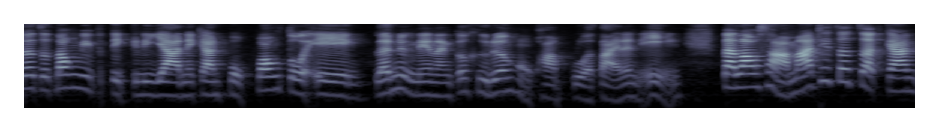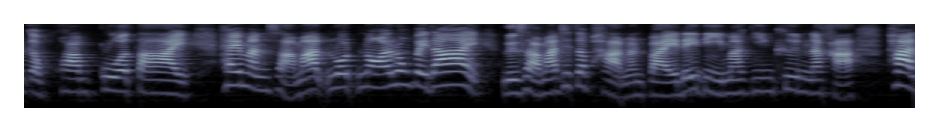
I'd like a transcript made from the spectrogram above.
ก็จะต้องมีปฏิกิริยาในการปกป้องตัวเอง และหนึ่งในนั้นก็คือเรื่องของความกลัวตายนั่นเอง แต่เราสามารถที่จะจัดการกับความกลัวตาย ให้มันสามารถลดน้อยลงไปได้ หรือสามารถที่จะผ่านมันไปได้ดีมากยิ่งขึ้นนะคะ ผ่าน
